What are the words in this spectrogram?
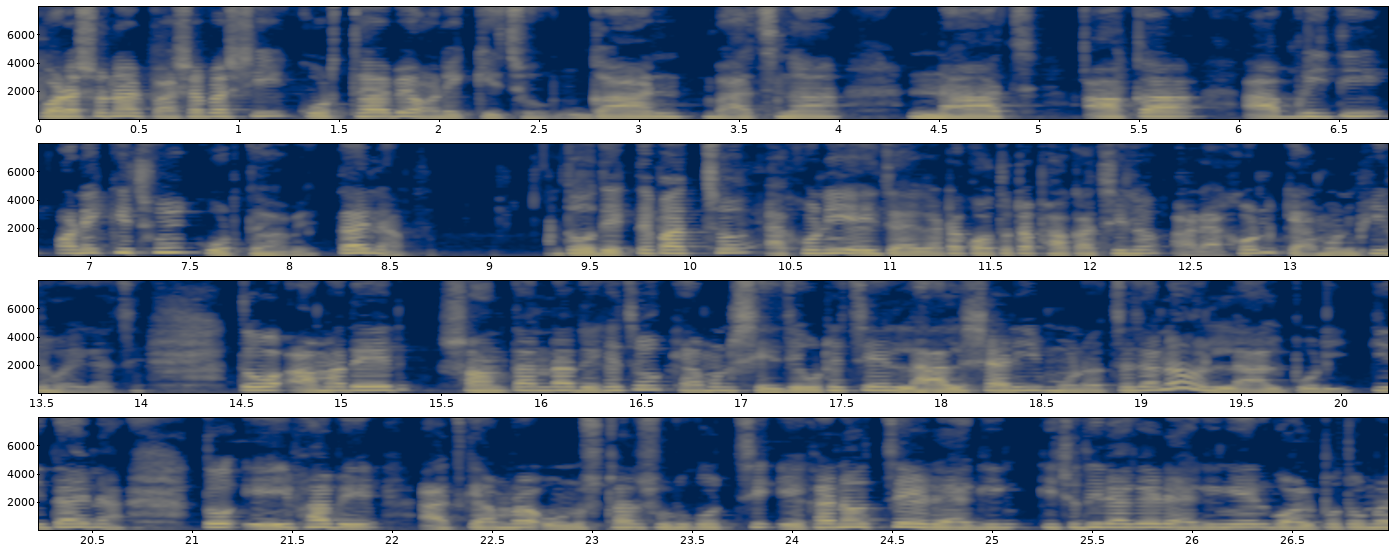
পড়াশোনার পাশাপাশি করতে হবে অনেক কিছু। গান, বাজনা, নাচ, আঁকা, আবৃত্তি অনেক কিছুই করতে হবে, তাই না? তো দেখতে পাচ্ছ, এখনই এই জায়গাটা কতটা ফাঁকা ছিল আর এখন কেমন ভিড় হয়ে গেছে। তো আমাদের সন্তানরা দেখেছ কেমন সেজে উঠেছে, লাল শাড়ি, মনে হচ্ছে যেন লাল পরি, কি তাই না? তো এইভাবে আজকে আমরা অনুষ্ঠান শুরু করছি। এখানে হচ্ছে র্যাগিং, কিছুদিন আগে র্যাগিংয়ের গল্প তোমরা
